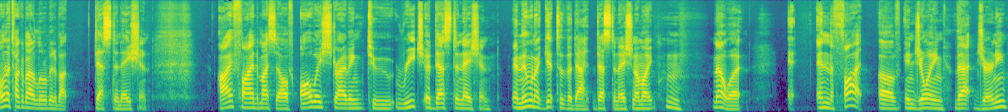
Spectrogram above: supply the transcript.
I want to talk about a little bit about destination. I find myself always striving to reach a destination. And then when I get to the de- destination, I'm like, hmm, now what? And the thought of enjoying that journey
